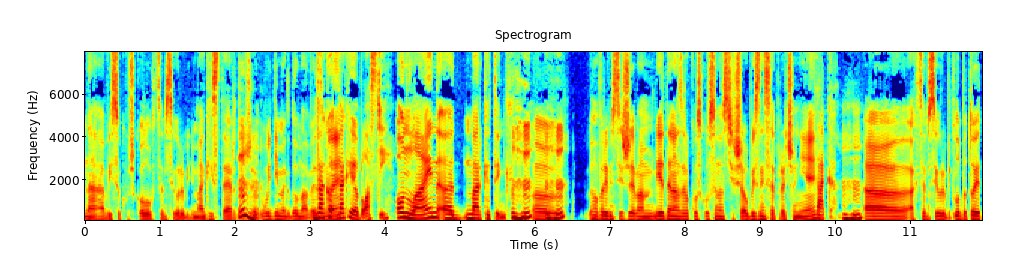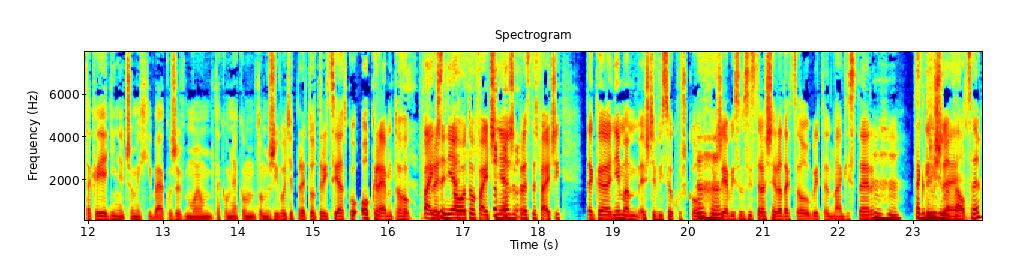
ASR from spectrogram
na vysokú školu, chcem si urobiť magister, takže mm-hmm. uvidíme, kto ma vezme. V, ako, v akej oblasti? Online uh, marketing. Mm-hmm. Uh, hovorím si, že mám 11 rokov skúsenosti v showbiznise, prečo nie? Tak. Uh-huh. Uh, a chcem si urobiť, lebo to je také jedine, čo mi chýba akože v mojom takom nejakom tom živote pre to 30 okrem toho fajčenia, toho, toho fajčenia že prestať fajčiť, tak uh, nemám ešte vysokú školu, uh-huh. takže ja by som si strašne rada chcela urobiť ten magister. Uh-huh. Tak držíme palce.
